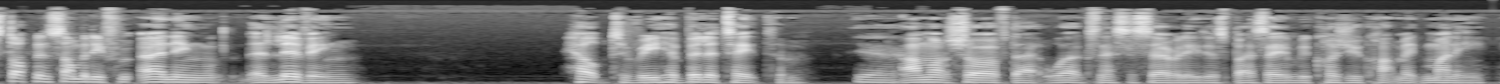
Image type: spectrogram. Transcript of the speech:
stopping somebody from earning a living help to rehabilitate them. Yeah. I'm not sure if that works necessarily just by saying because you can't make money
